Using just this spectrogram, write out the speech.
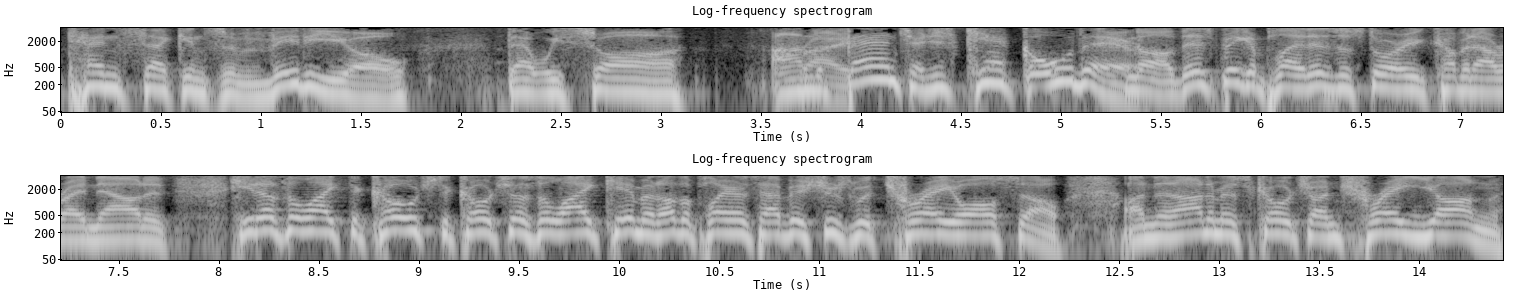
10 seconds of video that we saw on right. the bench. I just can't go there. No, this big a play. There's a story coming out right now that he doesn't like the coach. The coach doesn't like him, and other players have issues with Trae also. An anonymous coach on Trae Young,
